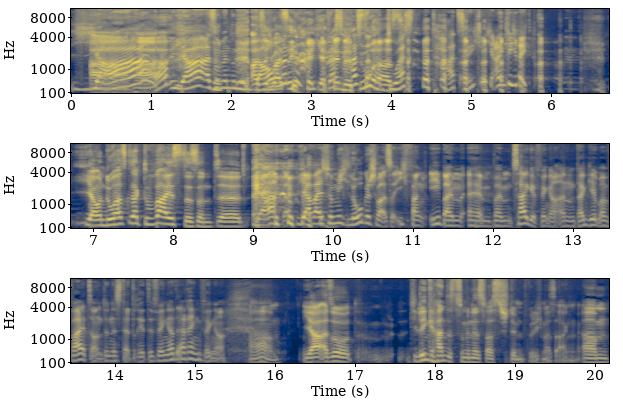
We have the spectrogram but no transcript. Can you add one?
Ja, Aha. ja, also wenn du einen also Daumen, ich weiß nicht, welche Hände hast du, du hast. Du hast tatsächlich eigentlich recht. Ja, und du hast gesagt, du weißt es und äh ja, ja, weil es für mich logisch war. Also ich fange eh beim, ähm, beim Zeigefinger an, dann geht man weiter und dann ist der dritte Finger der Ringfinger. Ah, ja, also die linke Hand ist zumindest was stimmt, würde ich mal sagen. Ähm,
